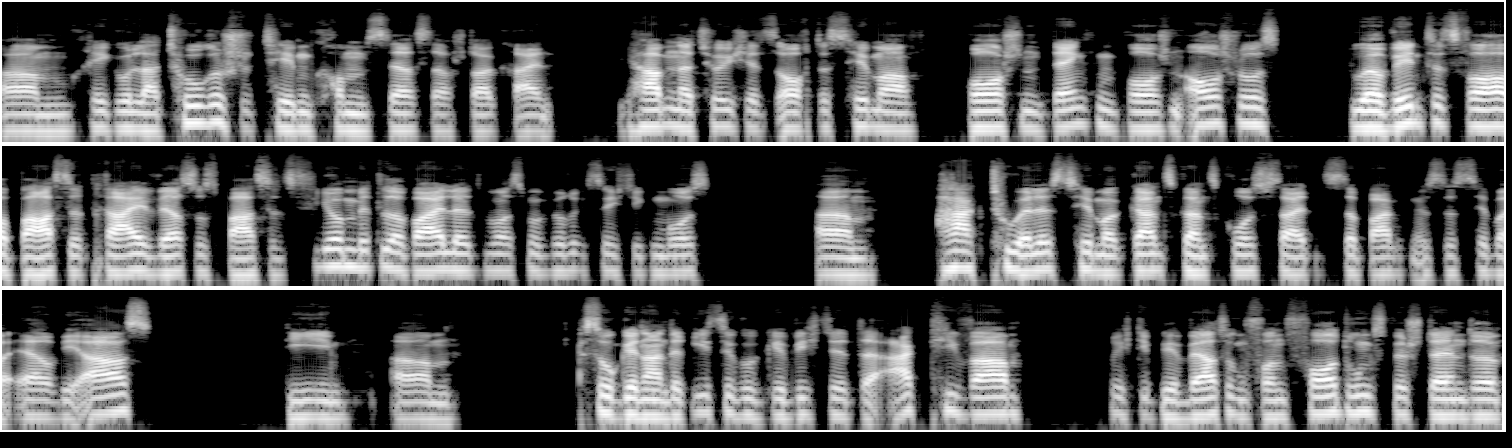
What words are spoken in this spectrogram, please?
Ähm, regulatorische Themen kommen sehr, sehr stark rein. Wir haben natürlich jetzt auch das Thema Branchendenken, Branchenausschluss. Du erwähntest vorher Basel 3 versus Basel 4 mittlerweile, was man berücksichtigen muss. Ähm, aktuelles Thema ganz, ganz groß seitens der Banken ist das Thema RWAs, die ähm, sogenannte risikogewichtete Aktiva, sprich die Bewertung von Forderungsbestände.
